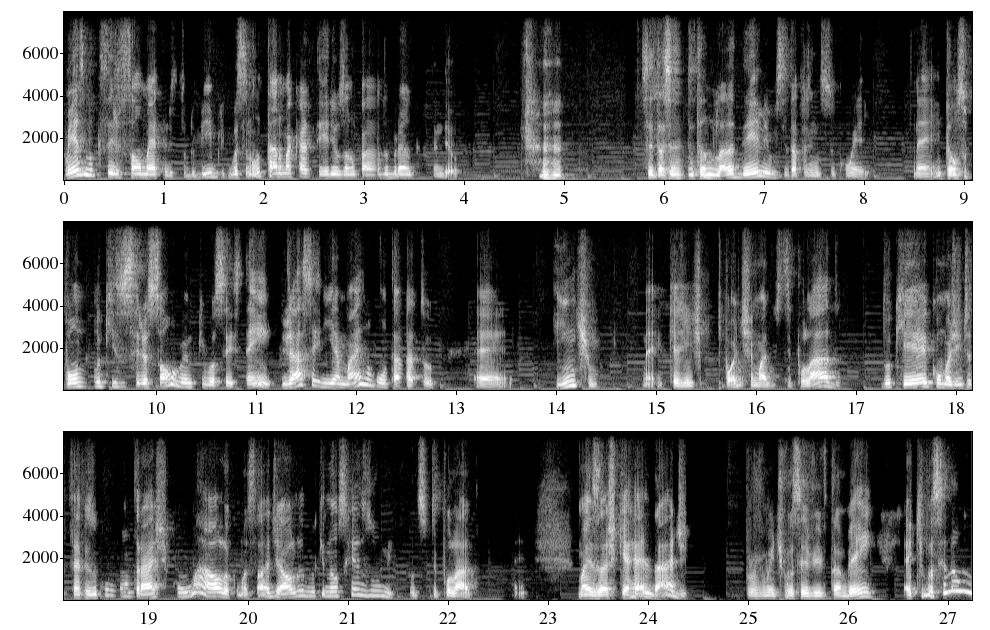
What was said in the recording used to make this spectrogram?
Mesmo que seja só um método de estudo bíblico, você não está numa carteira e usando um quadro branco, entendeu? você está sentando do lado dele e você está fazendo isso com ele. Né? Então, supondo que isso seja só um momento que vocês têm, já seria mais um contato é, íntimo, né, que a gente pode chamar de discipulado, do que, como a gente até fez o contraste com uma aula, com uma sala de aula, no que não se resume o discipulado. Né? Mas acho que a realidade provavelmente você vive também, é que você não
